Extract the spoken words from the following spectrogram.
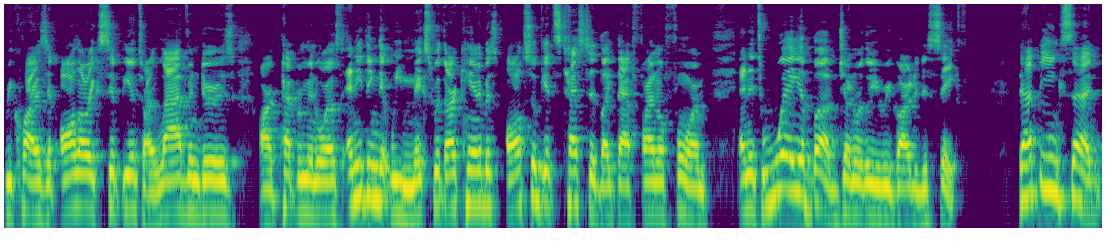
requires that all our excipients, our lavenders, our peppermint oils, anything that we mix with our cannabis also gets tested like that final form, and it's way above generally regarded as safe. That being said,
